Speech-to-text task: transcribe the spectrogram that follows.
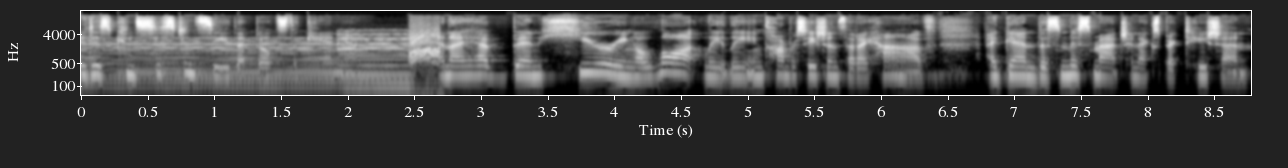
it is consistency that builds the canyon. And I have been hearing a lot lately in conversations that I have, again, this mismatch in expectation.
